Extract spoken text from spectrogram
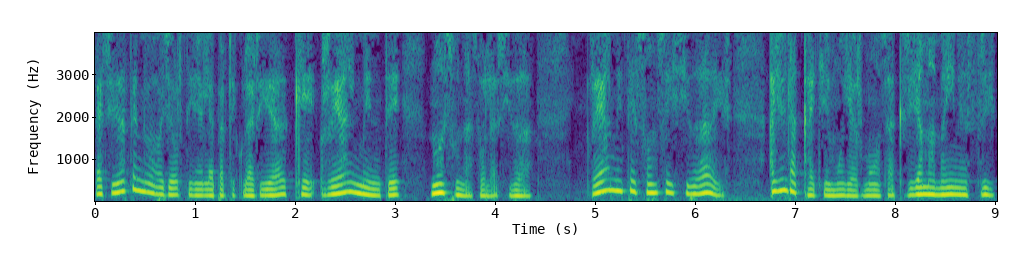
La ciudad de Nueva York tiene la particularidad que realmente no es una sola ciudad. Realmente son seis ciudades. Hay una calle muy hermosa que se llama Main Street,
